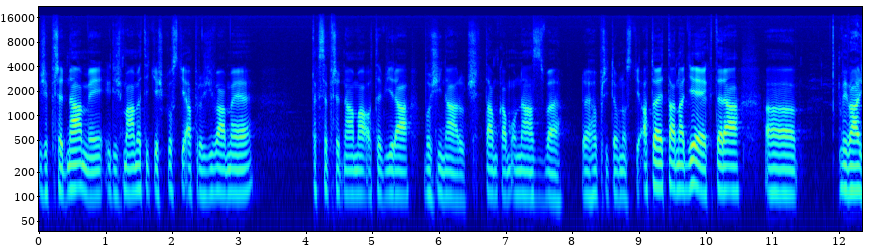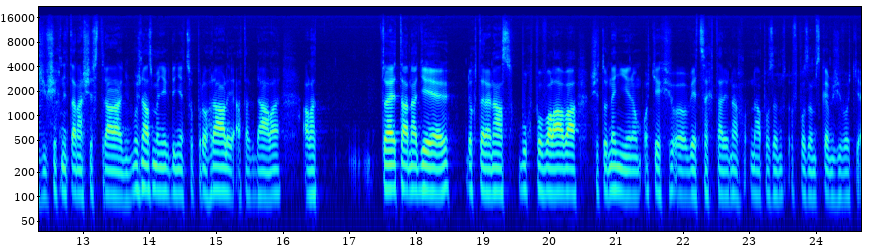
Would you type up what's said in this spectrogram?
že před námi, i když máme ty těžkosti a prožíváme je, tak se před náma otevírá Boží náruč, tam, kam On nás zve, do jeho přítomnosti. A to je ta naděje, která uh, vyváží všechny ta naše strádání. Možná jsme někdy něco prohráli a tak dále, ale to je ta naděje, do které nás Bůh povolává, že to není jenom o těch eh, věcech tady na, na pozem, v pozemském životě.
